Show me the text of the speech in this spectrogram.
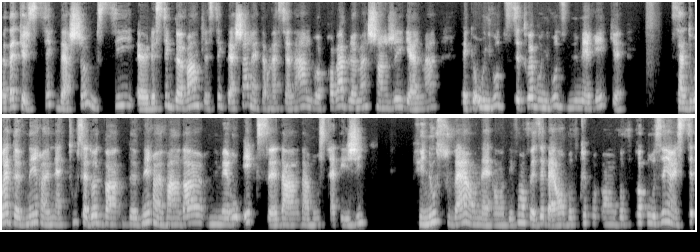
peut-être que le cycle d'achat aussi, euh, le cycle de vente, le cycle d'achat à l'international va probablement changer également. Au niveau du site web, au niveau du numérique, ça doit devenir un atout, ça doit devenir un vendeur numéro X dans, vos stratégies. Puis nous, souvent, on, des fois, on faisait, bien, on va vous proposer un site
